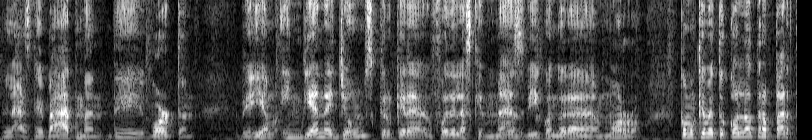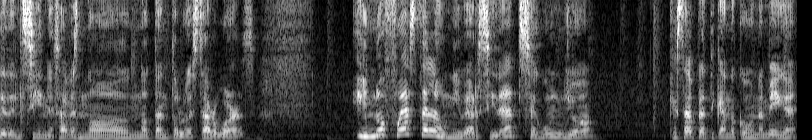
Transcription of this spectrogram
Las de Batman, de Burton. Veíamos Indiana Jones, creo que era, fue de las que más vi cuando era morro. Como que me tocó la otra parte del cine, ¿sabes? No, no tanto lo de Star Wars. Y no fue hasta la universidad, según yo, que estaba platicando con una amiga.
